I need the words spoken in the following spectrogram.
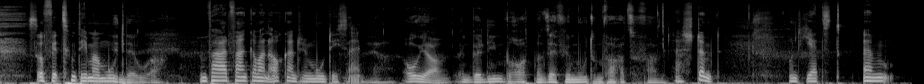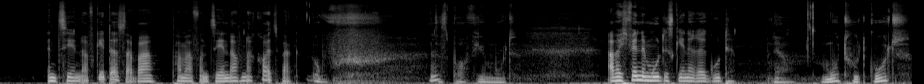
so viel zum Thema In Mut. der U8. Im Fahrradfahren kann man auch ganz schön mutig sein. Ja. Oh ja, in Berlin braucht man sehr viel Mut, um Fahrrad zu fahren. Das stimmt. Und jetzt ähm, in Zehlendorf geht das, aber fahren wir von Zehlendorf nach Kreuzberg. Uff, Hm? das braucht viel Mut. Aber ich finde, Mut ist generell gut. Ja, Mut tut gut.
